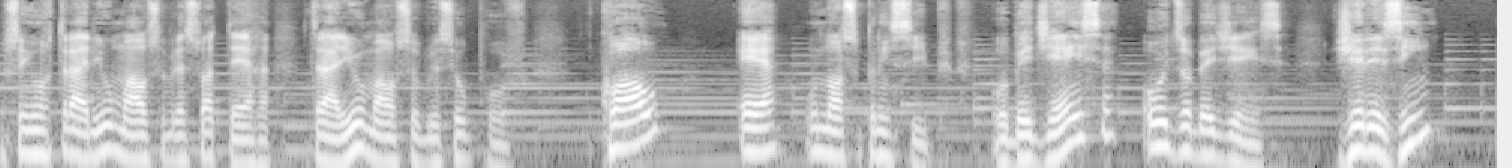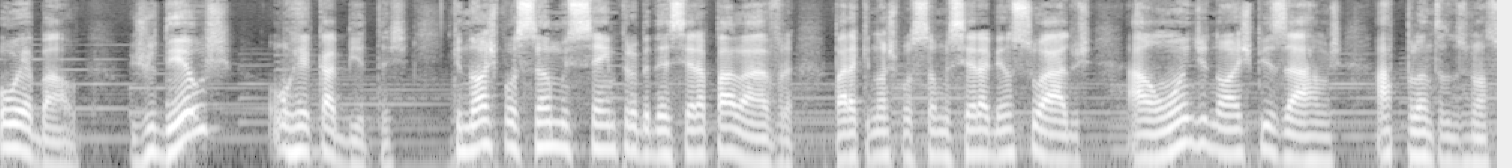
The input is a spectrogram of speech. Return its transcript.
o Senhor traria o mal sobre a sua terra, traria o mal sobre o seu povo. Qual é o nosso princípio? Obediência ou desobediência? Jerezim ou Ebal? Judeus ou recabitas. Que nós possamos sempre obedecer a palavra, para que nós possamos ser abençoados aonde nós pisarmos a planta dos nossos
